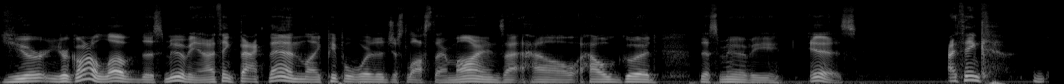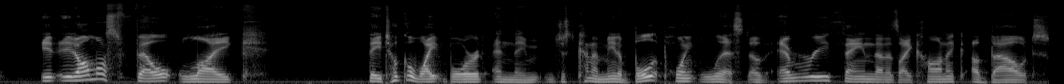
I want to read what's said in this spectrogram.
you're you're going to love this movie and I think back then like people would have just lost their minds at how how good this movie is. I think it it almost felt like they took a whiteboard and they just kind of made a bullet point list of everything that is iconic about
